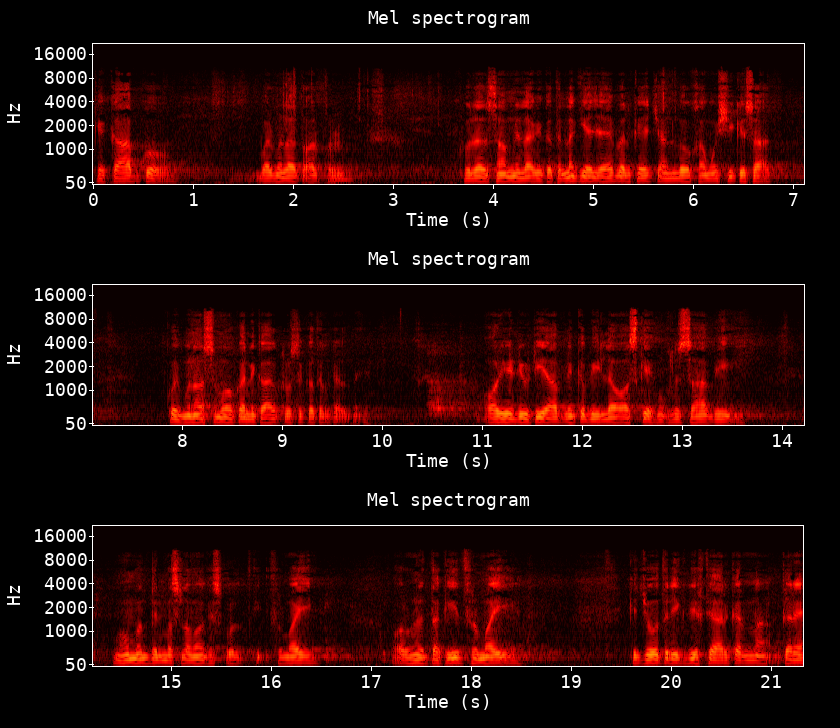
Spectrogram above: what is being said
کہ کعب کو برملا طور پر کھلا سامنے لا کے قتل نہ کیا جائے، بلکہ چند لوگ خاموشی کے ساتھ کوئی مناسب موقع نکال کر اسے قتل کر دیں۔ اور یہ ڈیوٹی آپ نے قبیلہ اوس کے مخلص صحابی محمد بن مسلمہ کے سپرد فرمائی اور انہیں تقید فرمائی کہ جو طریق بھی اختیار کرنا کریں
